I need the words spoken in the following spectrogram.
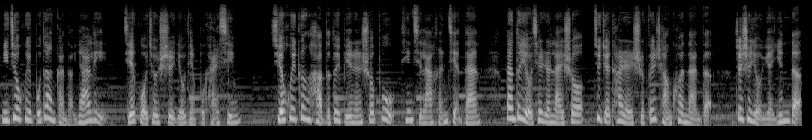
你就会不断感到压力。结果就是有点不开心。学会更好的对别人说不，听起来很简单，但对有些人来说，拒绝他人是非常困难的。这是有原因的，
